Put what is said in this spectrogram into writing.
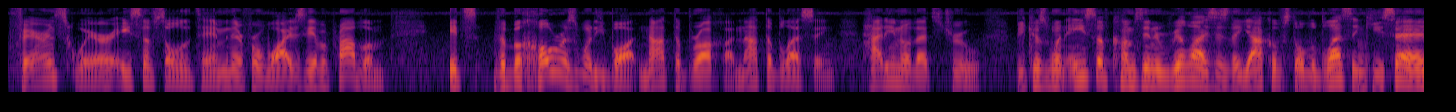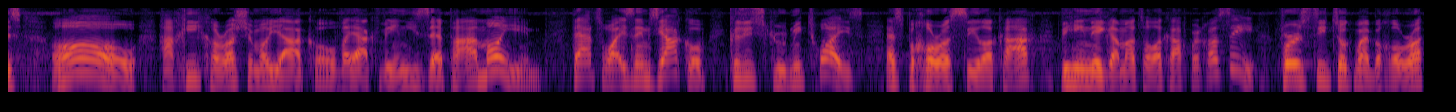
fair and square. Esav sold it to him, and therefore, why does he have a problem? It's the Bechorah is what he bought, not the bracha, not the blessing. How do you know that's true? Because when Esav comes in and realizes that Yaakov stole the blessing, he says, Oh, Hachi Yaakov, Vayakveni Zepa Amoyim. That's why his name's Yaakov, because he screwed me twice. As Bechorah Silakach, Vihine Berchasi. First he took my Bechorah,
